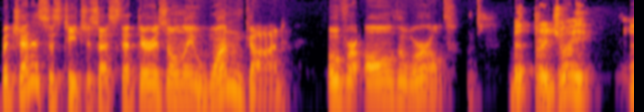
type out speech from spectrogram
But Genesis teaches us that there is only one God over all the world. Bet pradžioj, e,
